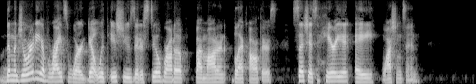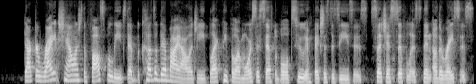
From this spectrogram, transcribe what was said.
The majority of Wright's work dealt with issues that are still brought up by modern Black authors, such as Harriet A. Washington. Dr. Wright challenged the false beliefs that because of their biology, Black people are more susceptible to infectious diseases, such as syphilis, than other races.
